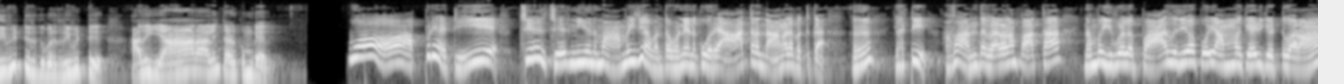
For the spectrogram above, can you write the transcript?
ரிவிட் இருக்கு பாரு ரிவிட்டு அது யாராலையும் தடுக்க முடியாது. ஓ அப்படியாட்டி சரி சரி நீ நம்ம அமைதியா வந்த உடனே எனக்கு ஒரே ஆத்திரம் தாங்கல பத்துக்க ஏட்டி அவ அந்த வேலைலாம் பார்த்தா நம்ம இவ்வளோ பார்வதியா போய் அம்மா கேள்வி கேட்டு வரான்.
